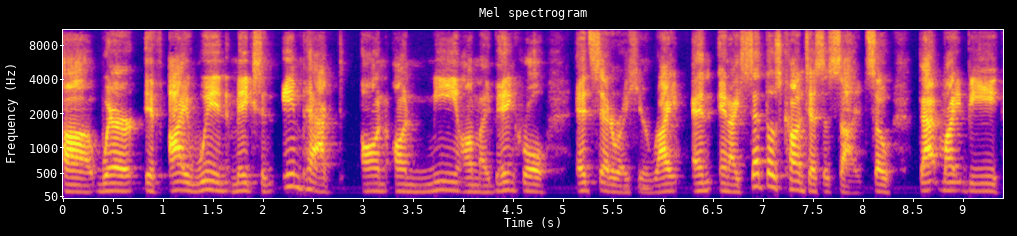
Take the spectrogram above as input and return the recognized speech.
uh, where if I win makes an impact on on me on my bankroll etc here right? And and i set those contests aside. So that might be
